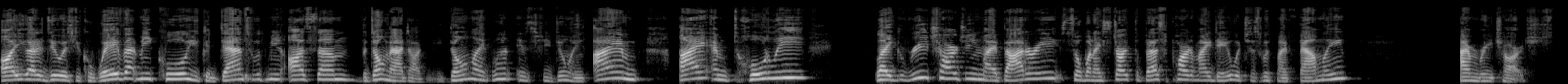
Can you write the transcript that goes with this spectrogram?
All you got to do is you can wave at me, cool. You can dance with me, awesome. But don't mad dog me. Don't like, what is she doing? I am, I am totally like recharging my battery. So when I start the best part of my day, which is with my family, I'm recharged.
